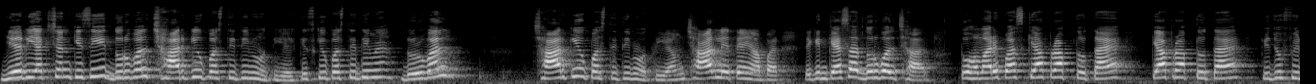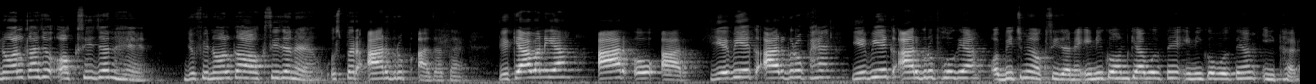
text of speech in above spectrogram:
यह रिएक्शन किसी दुर्बल क्षार की उपस्थिति में होती है। किसकी उपस्थिति में? दुर्बल क्षार की उपस्थिति में होती है। हम क्षार लेते हैं यहाँ पर, लेकिन कैसा दुर्बल क्षार? तो हमारे पास क्या प्राप्त होता है? क्या प्राप्त होता है कि जो फिनॉल का जो ऑक्सीजन है जो फिनॉल का ऑक्सीजन है, उस पर आर ग्रुप आ जाता है। ये क्या बन गया? आर ओ आर ये भी एक आर ग्रुप है, ये भी एक आर ग्रुप हो गया और बीच में ऑक्सीजन है। इन्हीं को हम क्या बोलते हैं? इन्हीं को बोलते हैं हम ईथर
